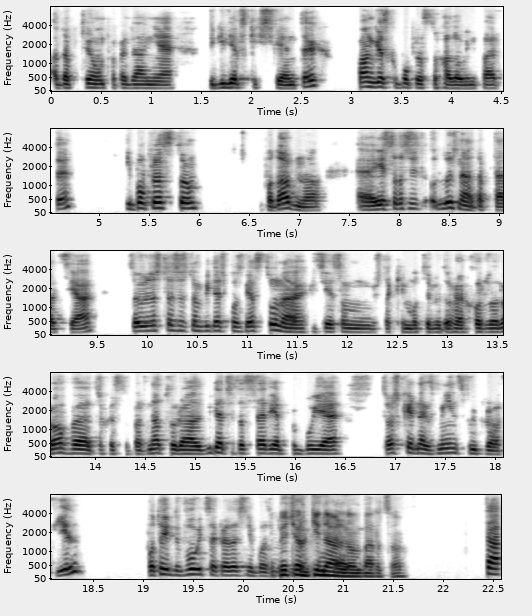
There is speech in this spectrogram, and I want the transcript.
adaptują opowiadanie Wigiliewskich Świętych, po angielsku po prostu Halloween Party i po prostu podobno jest to dosyć luźna adaptacja, co już też zresztą widać po zwiastunach, gdzie są już takie motywy trochę horrorowe, trochę supernatural. Widać, że ta seria próbuje troszkę jednak zmienić swój profil. Po tej dwójce, która też nie była zbyt Być oryginalną bardzo. Tak,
